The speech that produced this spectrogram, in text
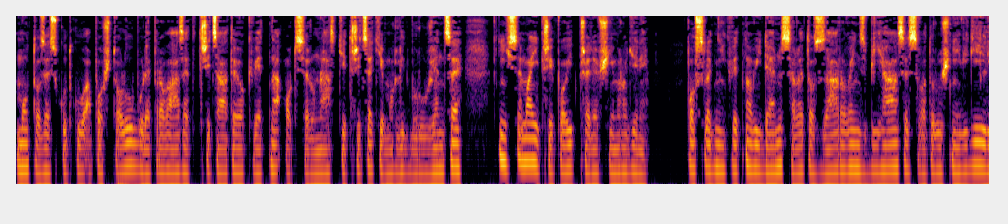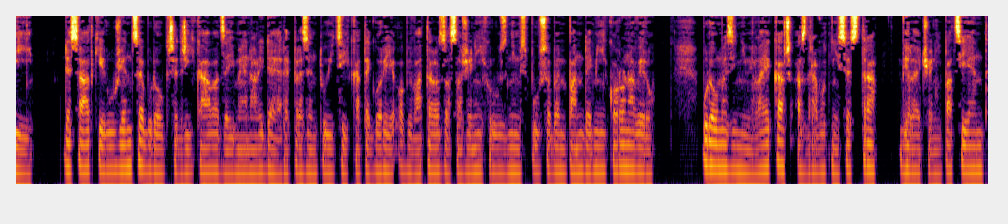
Moto ze skutků a poštolů bude provázet 30. května od 17.30 modlitbu růžence, k níž se mají připojit především rodiny – Poslední květnový den se letos zároveň zbíhá se svatodušní vigílií. Desátky růžence budou předříkávat zejména lidé reprezentující kategorie obyvatel zasažených různým způsobem pandemí koronaviru. Budou mezi nimi lékař a zdravotní sestra, vyléčený pacient,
